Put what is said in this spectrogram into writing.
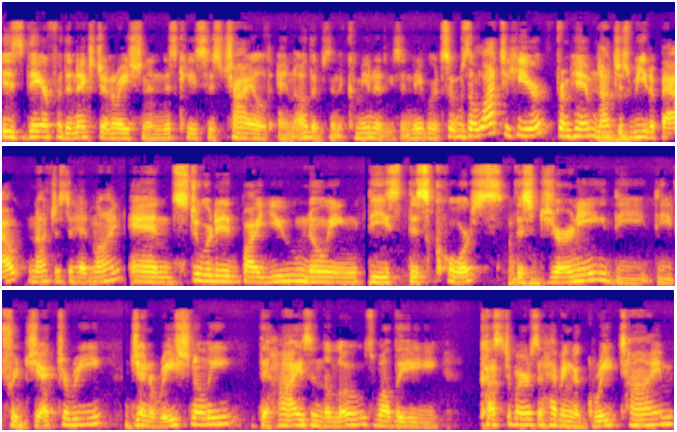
is there for the next generation, in this case, his child and others in the communities and neighborhoods. So it was a lot to hear from him, not mm-hmm. just read about, not just a headline, and stewarded by you knowing these, this course, this mm-hmm. journey, the, the trajectory generationally, the highs and the lows, while the customers are having a great time.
